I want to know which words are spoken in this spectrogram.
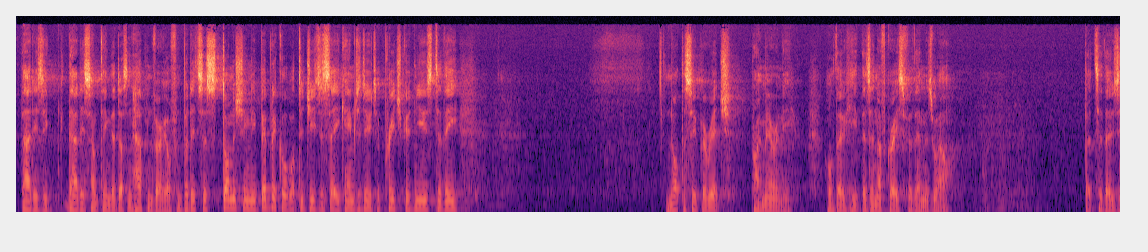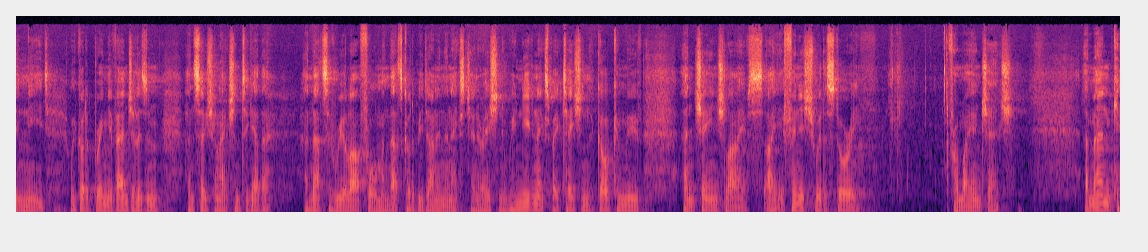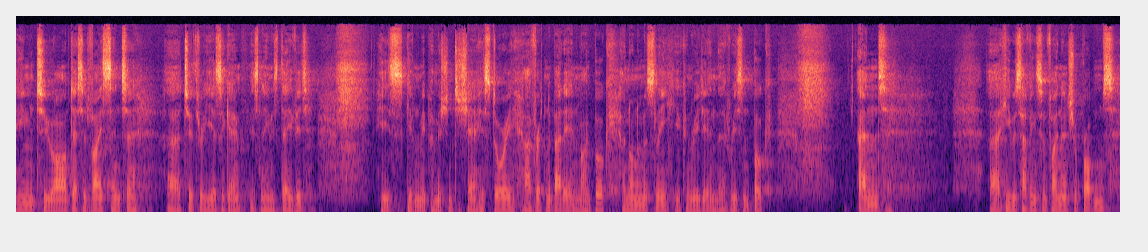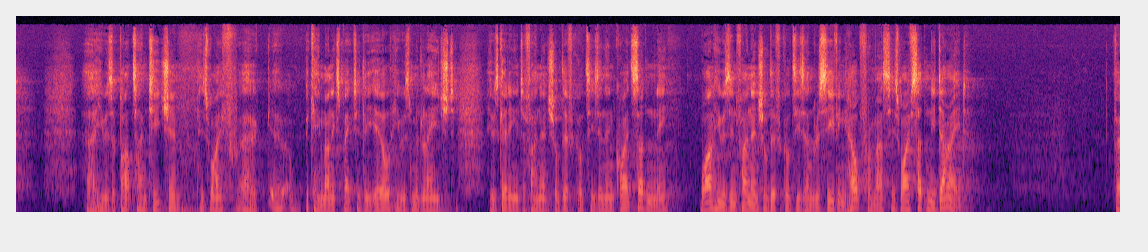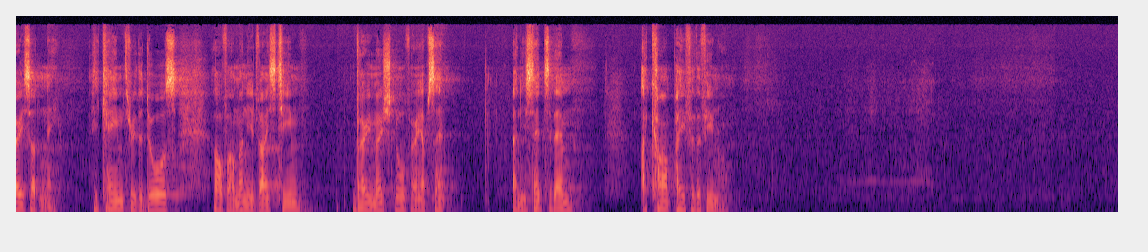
That is, a, that is something that doesn't happen very often, but it's astonishingly biblical. What did Jesus say he came to do? To preach good news to the not the super rich, primarily, although he, there's enough grace for them as well but to those in need. We've got to bring evangelism and social action together. And that's a real art form, and that's got to be done in the next generation. We need an expectation that God can move and change lives. I finish with a story from my own church. A man came to our debt advice center uh, two, three years ago. His name is David. He's given me permission to share his story. I've written about it in my book anonymously. You can read it in the recent book. And uh, he was having some financial problems. Uh, he was a part time teacher. His wife uh, became unexpectedly ill. He was middle aged. He was getting into financial difficulties. And then, quite suddenly, while he was in financial difficulties and receiving help from us, his wife suddenly died. Very suddenly. He came through the doors of our money advice team, very emotional, very upset. And he said to them, I can't pay for the funeral.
